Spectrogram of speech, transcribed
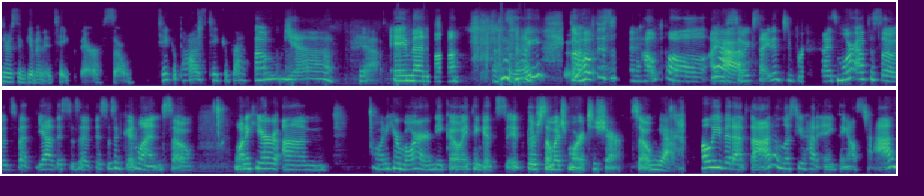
there's a give and a take there. So take a pause, take a breath. Oh, yeah. Yeah. Amen, Mama. right? so I hope this has been helpful. Yeah. I'm so excited to bring guys more episodes, but yeah, this is a this is a good one. So want to hear um I want to hear more, Nico. I think it's it, there's so much more to share. So yeah, I'll leave it at that unless you had anything else to add.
